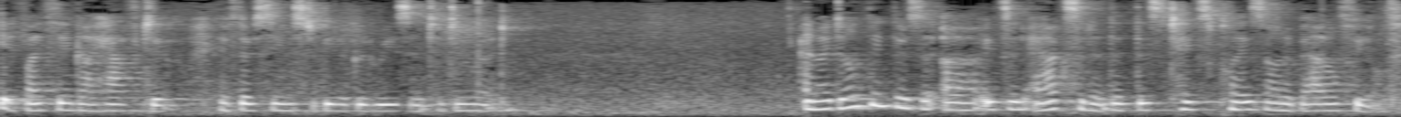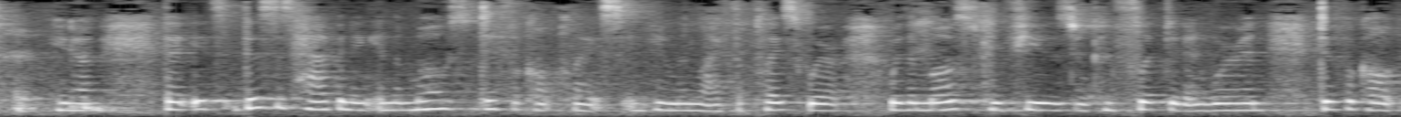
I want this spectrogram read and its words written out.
If I think I have to, if there seems to be a good reason to do it. And I don't think there's a, uh, it's an accident that this takes place on a battlefield. You know, that it's this is happening in the most difficult place in human life, the place where we're the most confused and conflicted, and we're in difficult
